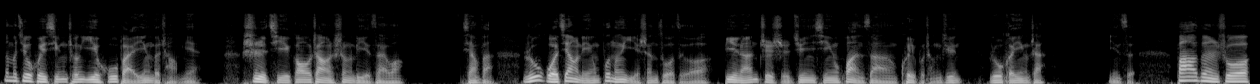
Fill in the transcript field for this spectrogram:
那么就会形成一呼百应的场面，士气高涨，胜利在望。相反，如果将领不能以身作则，必然致使军心涣散，溃不成军，如何应战？因此，巴顿说：“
